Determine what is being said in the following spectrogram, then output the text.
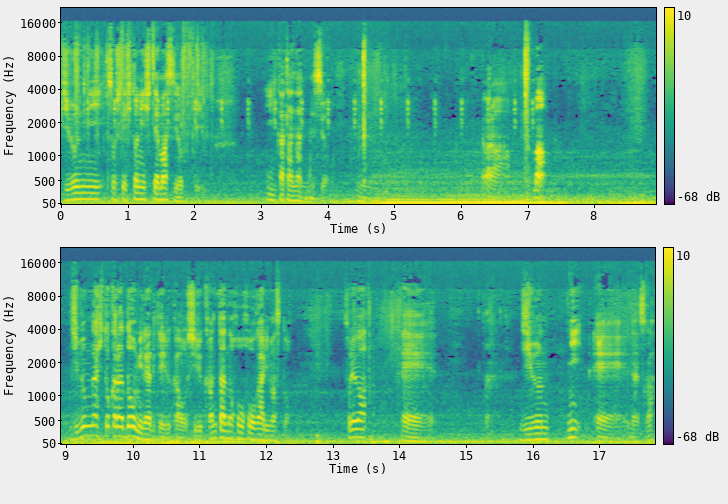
自分にそして人にしてますよっていう言い方なんですよ、うん、だからまあ自分が人からどう見られているかを知る簡単な方法がありますと。それは、えー、自分に、えー、何ですか？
